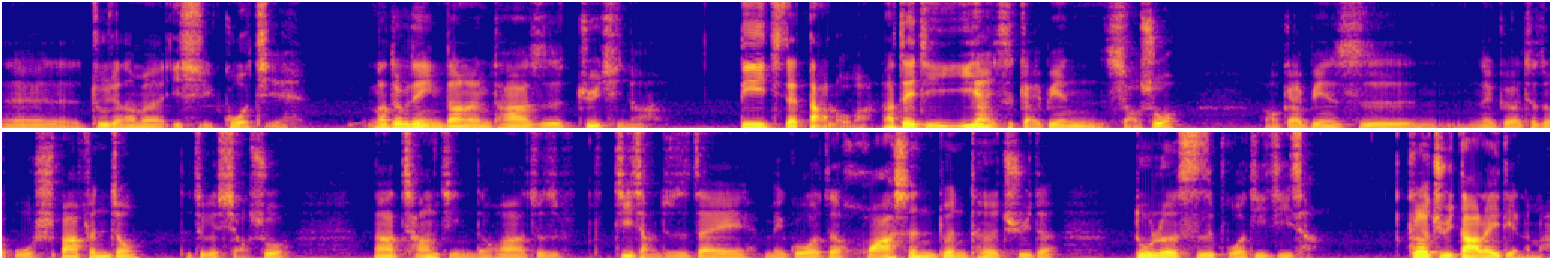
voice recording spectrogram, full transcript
呃主角他们一起过节。那这部电影当然它是剧情啊，第一集在大楼嘛，那这集一样也是改编小说哦，改编是那个叫做五十八分钟的这个小说。那场景的话，就是机场就是在美国的华盛顿特区的杜勒斯国际机场，格局大了一点了嘛，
